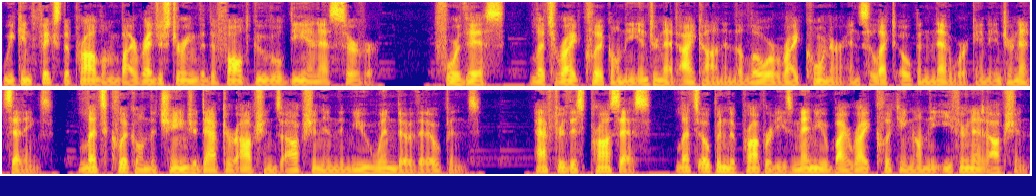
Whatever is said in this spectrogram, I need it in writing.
we can fix the problem by registering the default Google DNS server. For this, Let's right-click on the Internet icon in the lower right corner and select Open Network and Internet Settings. Let's click on the Change Adapter Options option in the new window that opens. After this process, let's open the Properties menu by right-clicking on the Ethernet option.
